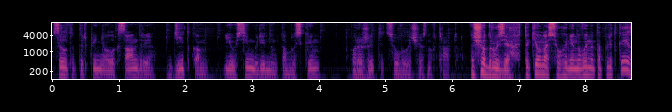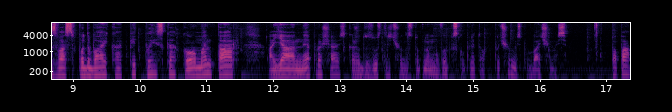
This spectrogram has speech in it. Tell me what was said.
сил та терпіння Олександрі, діткам і усім рідним та близьким пережити цю величезну втрату. Ну що, друзі, такі у нас сьогодні новини та плітки. З вас вподобайка, підписка, коментар. А я не прощаюсь, кажу до зустрічі у наступному випуску пліток. Почуємось, побачимось. Па-па!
